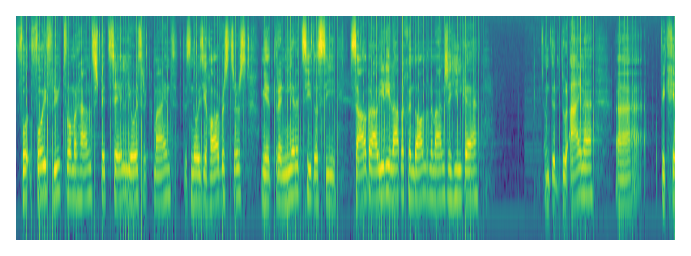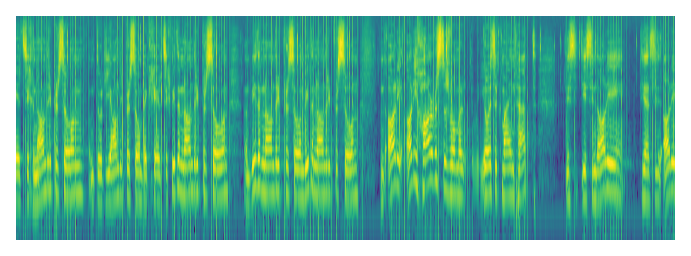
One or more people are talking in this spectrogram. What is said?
fünf Leute, die wir haben, speziell in unserer Gemeinde. Das sind unsere Harvesters. Wir trainieren sie, dass sie selber auch ihr Leben können anderen Menschen hingeben können. Und durch einen äh, bekehrt sich eine andere Person und durch die andere Person bekehrt sich wieder eine andere Person und wieder eine andere Person, wieder eine andere Person. Und alle, alle Harvesters, die man in unserer Gemeinde hat, die, die, sind alle, die sind alle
